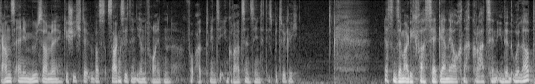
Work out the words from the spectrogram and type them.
ganz eine mühsame Geschichte. Was sagen Sie denn Ihren Freunden vor Ort, wenn Sie in Kroatien sind diesbezüglich? Erstens einmal, ich fahre sehr gerne auch nach Kroatien in den Urlaub.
